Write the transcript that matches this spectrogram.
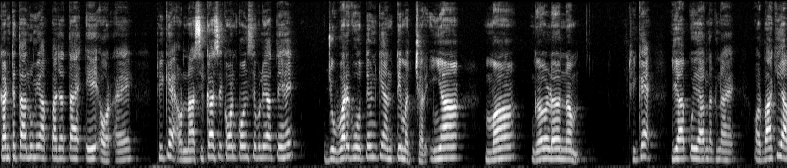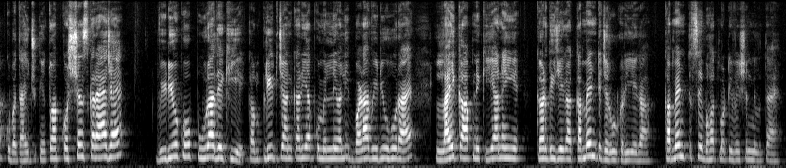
कंठ तालु में आपका आ जाता है, ए और ए ठीक है? और नासिका से कौन कौन से बोले जाते हैं? जो वर्ग होते हैं उनके अंतिम अक्षर या म गण ठीक है? ये आपको याद रखना है। और बाकी आपको बता ही चुके हैं। तो आप क्वेश्चंस कराया जाए। वीडियो को पूरा देखिए। कंप्लीट जानकारी आपको मिलने वाली। बड़ा वीडियो हो रहा है। लाइक आपने किया नहीं है, कर दीजिएगा। कमेंट ज़रूर करिएगा। कमेंट से बहुत मोटिवेशन मिलता है।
